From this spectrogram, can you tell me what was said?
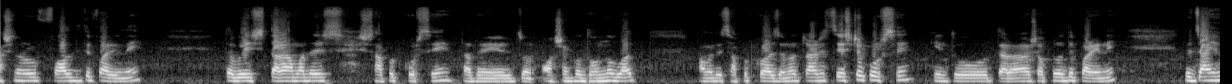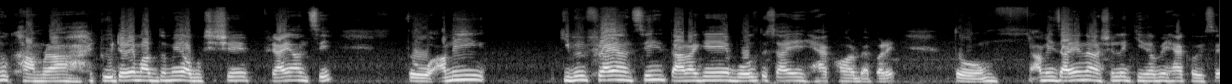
আশানুর ফল দিতে পারেনি। তবে তারা আমাদের সাপোর্ট করছে। তাদের অসংখ্য ধন্যবাদ আমাদের সাপোর্ট করার জন্য। তারা চেষ্টা করছে, কিন্তু তারা সফল হতে পারেনি। যাই হোক, আমরা টুইটারের মাধ্যমে অবশেষে ফ্রাই আনছি। তো আমি কীভাবে ফ্রাই আনছি, তার আগে বলতে চাই হ্যাক হওয়ার ব্যাপারে। তো আমি জানি না আসলে কীভাবে হ্যাক হয়েছে।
